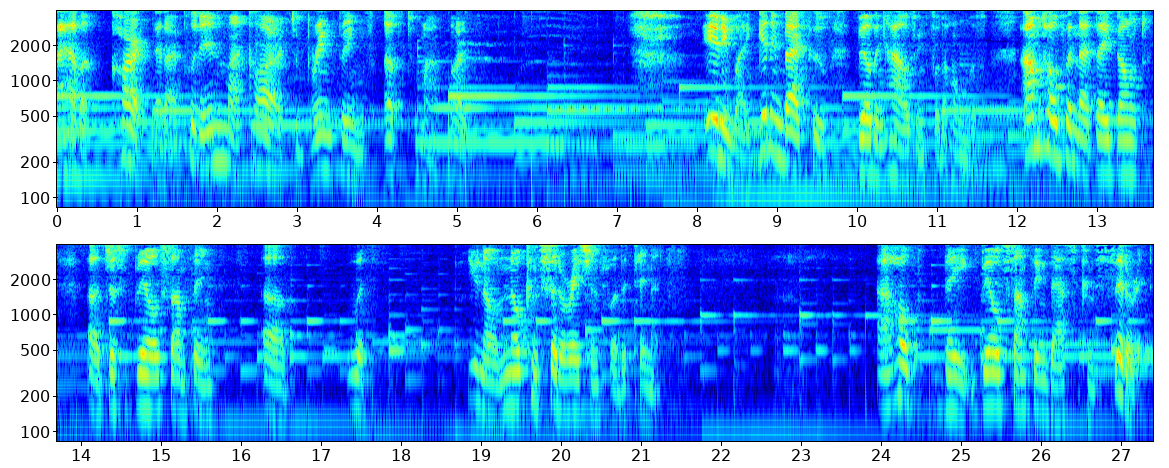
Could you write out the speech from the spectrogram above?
I have a cart that I put in my car to bring things up to my apartment. Anyway, getting back to building housing for the homeless, I'm hoping that they don't uh, just build something uh, with, you know, no consideration for the tenants. Uh, I hope they build something that's considerate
